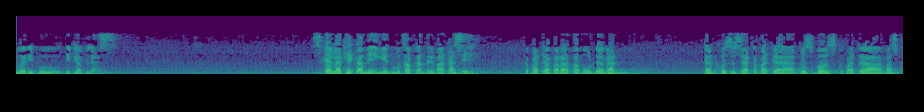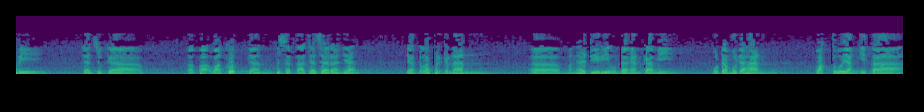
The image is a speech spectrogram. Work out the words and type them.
2017-2013. Sekali lagi kami ingin mengucapkan terima kasih kepada para tamu undangan dan khususnya kepada Gus Mus, kepada Mas Pri dan juga Bapak Wagub dan beserta jajarannya yang telah berkenan eh, menghadiri undangan kami. Mudah-mudahan waktu yang kita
